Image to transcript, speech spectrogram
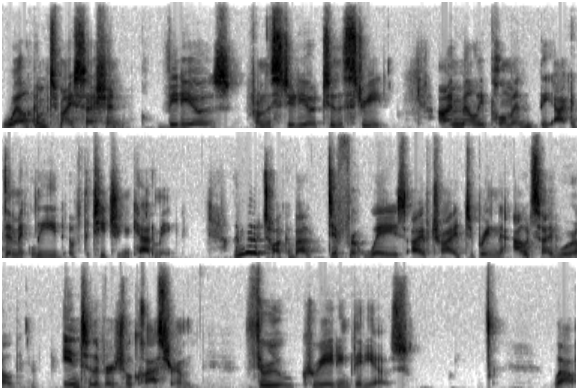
Welcome to my session, Videos from the Studio to the Street. I'm Mellie Pullman, the academic lead of the Teaching Academy. I'm going to talk about different ways I've tried to bring the outside world into the virtual classroom through creating videos. Well,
